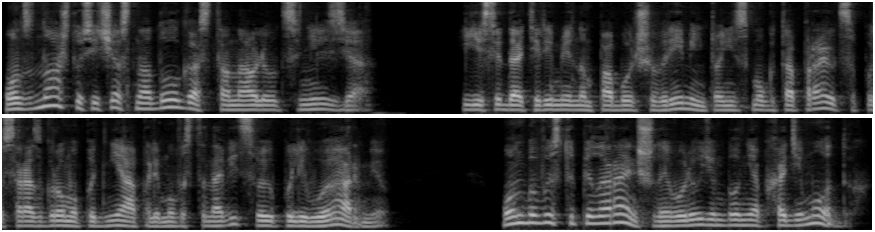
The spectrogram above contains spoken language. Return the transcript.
Он знал, что сейчас надолго останавливаться нельзя. И если дать римлянам побольше времени, то они смогут оправиться после разгрома под Неаполем и восстановить свою полевую армию. Он бы выступил раньше, но его людям был необходим отдых.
